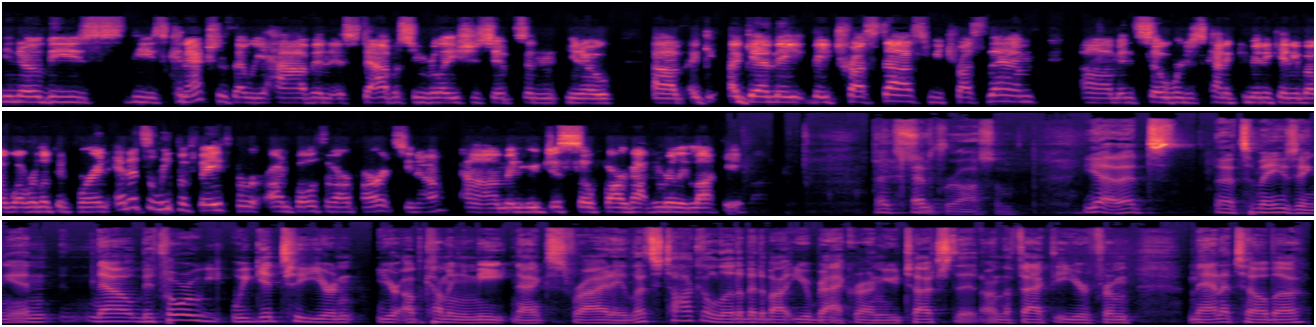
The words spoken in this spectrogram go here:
you know these these connections that we have and establishing relationships and you know um, again they they trust us we trust them um, and so we're just kind of communicating about what we're looking for and, and it's a leap of faith for on both of our parts you know um, and we've just so far gotten really lucky That's super awesome. Yeah, that's that's amazing. And now, before we, get to your your upcoming meet next Friday, let's talk a little bit about your background. You touched it on the fact that you're from Manitoba.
